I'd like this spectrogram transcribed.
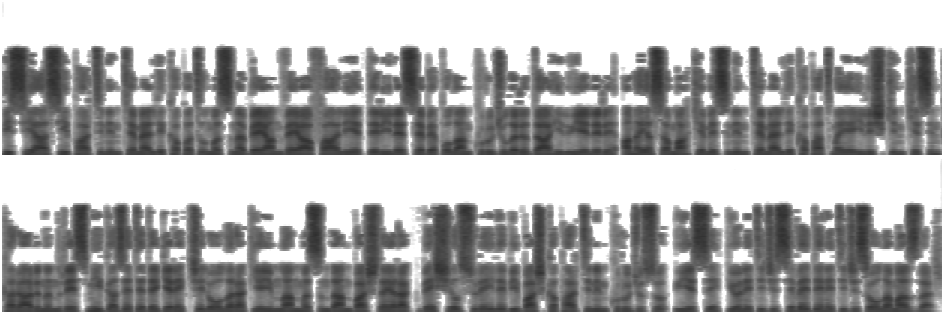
Bir siyasi partinin temelli kapatılmasına beyan veya faaliyetleriyle sebep olan kurucuları dahil üyeleri, Anayasa Mahkemesi'nin temelli kapatmaya ilişkin kesin kararının resmi gazetede gerekçeli olarak yayımlanmasından başlayarak 5 yıl süreyle bir başka partinin kurucusu, üyesi, yöneticisi ve deneticisi olamazlar.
